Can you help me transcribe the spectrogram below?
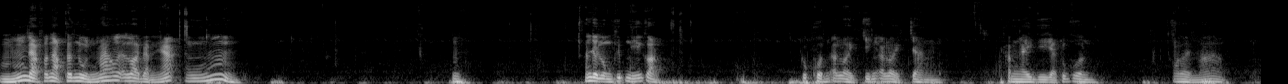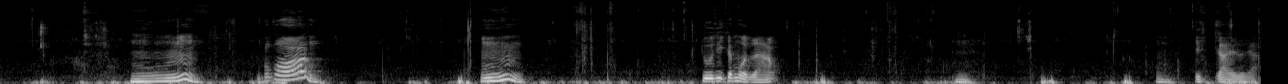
อืมอยากสนับสนุนมากเลยอร่อยแบบเนี้ย อืมงั้นเดี๋ยวลงคลิปนี้ก่อน ทุกคนอร่อยจริง อร่อยจังทำไงดีอะทุกคน อร่อยมาก อืมทุกคนอืมดูที่จะหมดแล้ว อืม ติดใจเลยอะ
